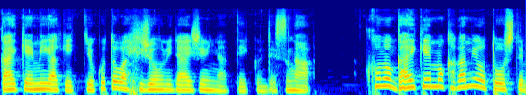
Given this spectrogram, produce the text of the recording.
外見磨きっていうことは非常に大事になっていくんですがこの外見も鏡を通して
